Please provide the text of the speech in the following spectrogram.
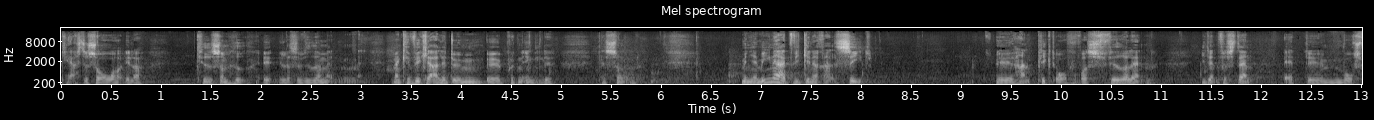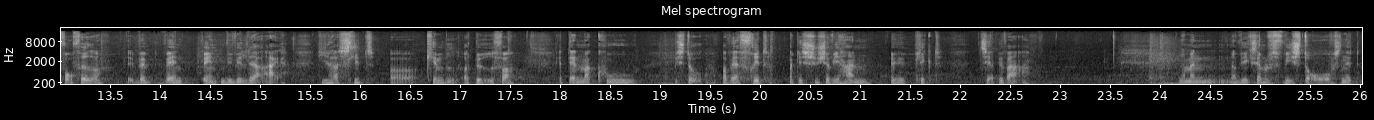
kærestesover eller kedsomhed øh, eller så videre. Man, man kan virkelig aldrig dømme øh, på den enkelte person. Men jeg mener, at vi generelt set øh, har en pligt over for vores fædreland, i den forstand, at øh, vores forfædre, øh, hvad, hvad enten vi vil det eller ej, de har slidt og kæmpet og døet for, at Danmark kunne bestå og være frit, og det synes jeg, vi har en øh, pligt til at bevare. Når, man, når vi eksempelvis står over sådan et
